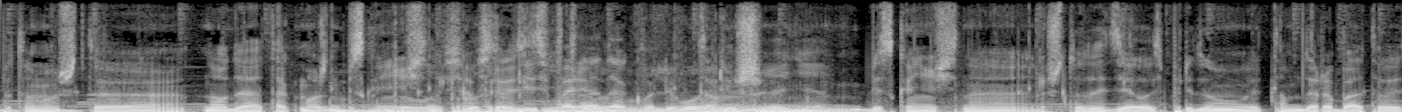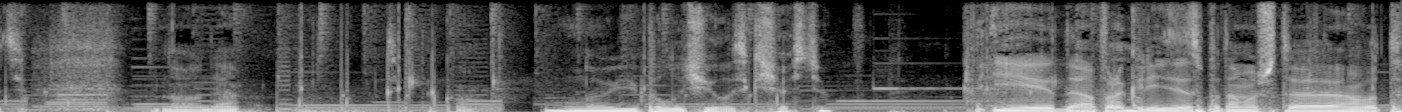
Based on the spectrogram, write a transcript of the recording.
потому что, ну да, так можно бесконечно Было все приводить в порядок. волевое там решение. Бесконечно что-то делать, придумывать, там дорабатывать. Ну да, типа такого. Ну и получилось, к счастью. И да, про кризис, потому что вот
